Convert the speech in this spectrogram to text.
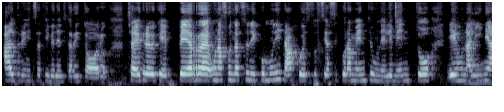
altre iniziative del territorio. Cioè io credo che per una fondazione di comunità questo sia sicuramente un elemento e una linea,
